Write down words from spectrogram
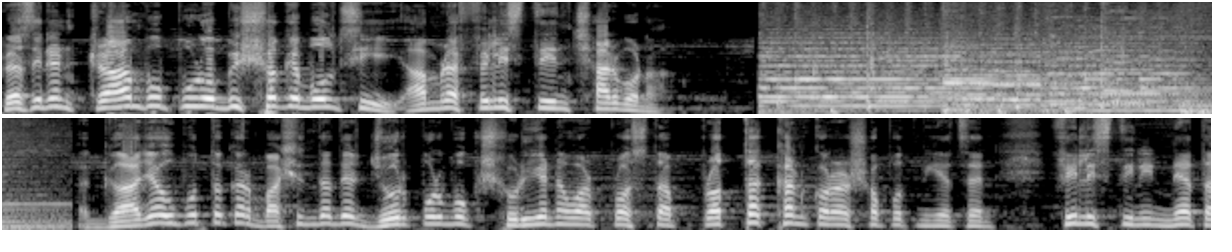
প্রেসিডেন্ট ট্রাম্প ও পুরো বিশ্বকে বলছি, আমরা ফিলিস্তিন ছাড়ব না। গাজা উপত্যকার বাসিন্দাদের জোরপূর্বক সরিয়ে নেওয়ার প্রস্তাব প্রত্যাখ্যান করার শপথ নিয়েছেন ফিলিস্তিনি নেতা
